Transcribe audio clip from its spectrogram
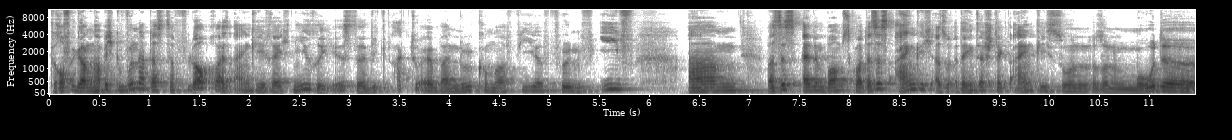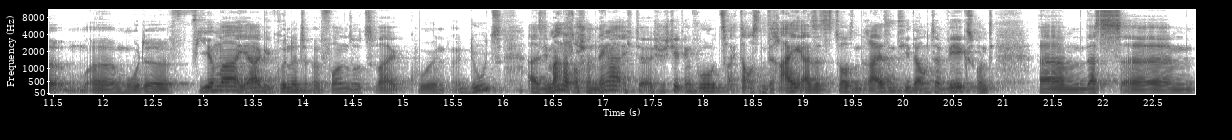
drauf gegangen. Habe ich gewundert, dass der Floorpreis eigentlich recht niedrig ist. Der liegt aktuell bei 0,45 ETH. Ähm, was ist Adam Bomb Squad? Das ist eigentlich, also dahinter steckt eigentlich so, ein, so eine Mode, äh, Modefirma, ja, gegründet äh, von so zwei coolen Dudes. Also die machen das auch schon länger. Ich, hier steht irgendwo 2003, also 2003 sind die da unterwegs und ähm, das, ähm,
